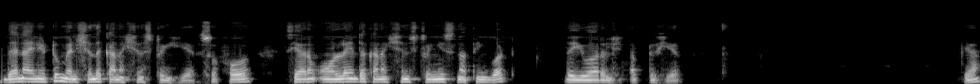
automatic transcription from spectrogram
Then I need to mention the connection string here. So for CRM Online, the connection string is nothing but the URL up to here. Yeah.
